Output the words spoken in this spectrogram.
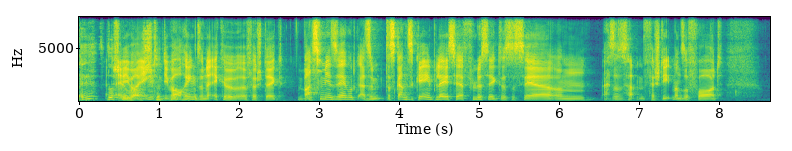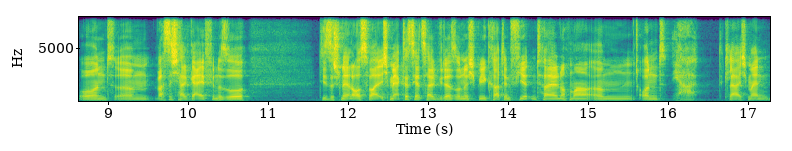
Ja, schon die, war die war auch irgend so eine Ecke äh, versteckt. Was mir sehr gut, also das ganze Gameplay ist sehr flüssig, das ist sehr, ähm, also das hat, versteht man sofort. Und ähm, was ich halt geil finde, so diese Schnellauswahl, ich merke das jetzt halt wieder so, ne? Ich spiele gerade den vierten Teil nochmal ähm, und ja, klar, ich meine,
